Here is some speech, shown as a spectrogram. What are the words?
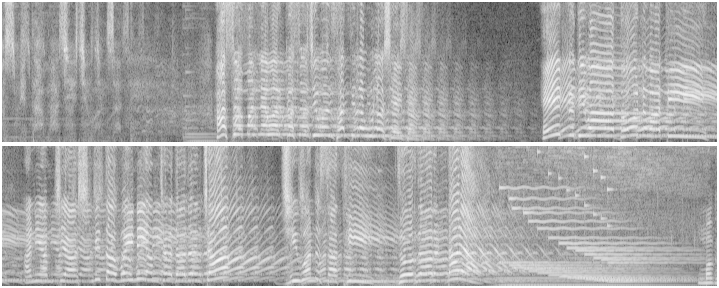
अस्मिता माझे जीवन साथी असं म्हणल्यावर कसं जीवन साथीला उलास यायचा? एक दिवा दोन वाती आणि आमची अस्मिता वहिनी आमच्या दादांच्या जीवन साथी जोरदार टाळ्या. मग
